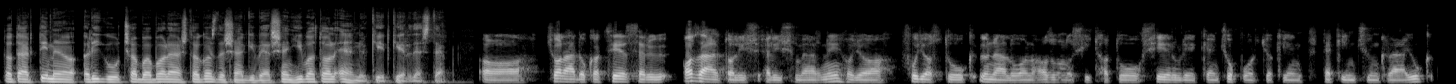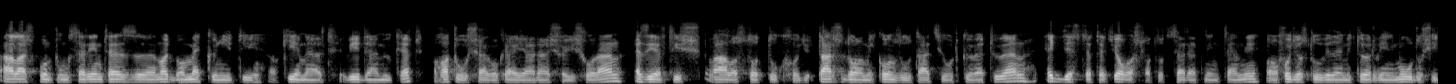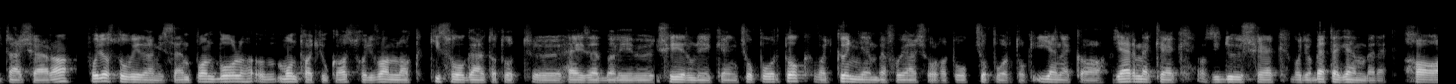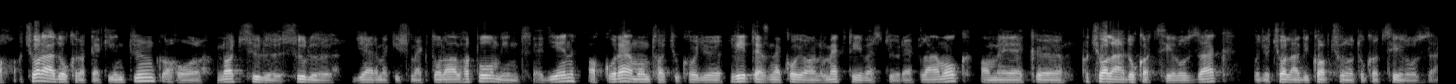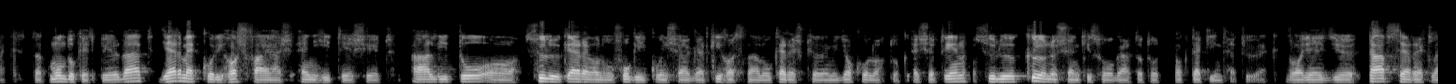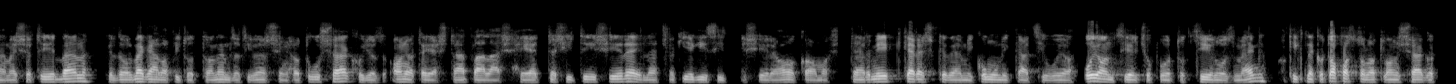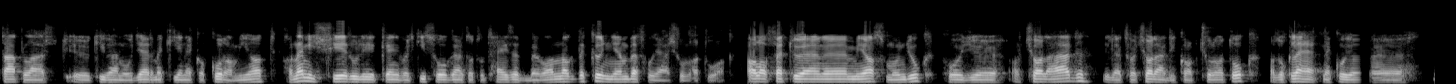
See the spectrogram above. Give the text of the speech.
Tatár Timea Rigó Csaba Balást a gazdasági versenyhivatal elnökét kérdezte a családokat célszerű azáltal is elismerni, hogy a fogyasztók önállóan azonosítható sérülékeny csoportjaként tekintsünk rájuk. Álláspontunk szerint ez nagyban megkönnyíti a kiemelt védelmüket a hatóságok eljárásai során. Ezért is választottuk, hogy társadalmi konzultációt követően egyeztetett javaslatot szeretnénk tenni a fogyasztóvédelmi törvény módosítására. Fogyasztóvédelmi szempontból mondhatjuk azt, hogy vannak kiszolgáltatott helyzet helyzetben lévő sérülékeny csoportok, vagy könnyen befolyásolható csoportok. Ilyenek a gyermekek, az idősek, vagy a beteg emberek. Ha a családokra tekintünk, ahol nagyszülő, szülő, gyermek is megtalálható, mint egyén, akkor elmondhatjuk, hogy léteznek olyan megtévesztő reklámok, amelyek a családokat célozzák, vagy a családi kapcsolatokat célozzák. Tehát mondok egy példát, gyermekkori hasfájás enyhítését állító, a szülők erre való fogékonyságát kihasználó kereskedelmi gyakorlatok esetén a szülők különösen kiszolgáltatottnak tekinthetőek. Vagy egy tápszerreklám esetében például megállapította a Nemzeti Versenyhatóság, hogy az anyateljes táplálás helyettesítésére, illetve kiegészítésére alkalmas termék kereskedelmi kommunikációja olyan célcsoportot céloz meg, akiknek a tapasztalat tapasztalatlanság a táplást kívánó gyermekének a kora miatt, ha nem is sérülékeny vagy kiszolgáltatott helyzetben vannak, de könnyen befolyásolhatóak. Alapvetően mi azt mondjuk, hogy a család, illetve a családi kapcsolatok, azok lehetnek olyan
